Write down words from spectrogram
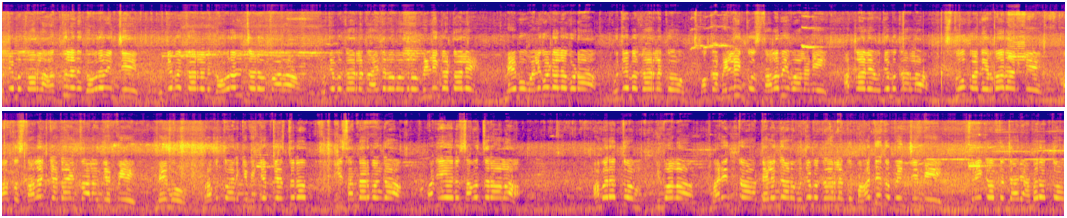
ఉద్యమకారుల హక్కులను గౌరవించి ఉద్యమకారులను గౌరవించడం ద్వారా ఉద్యమకారులకు హైదరాబాద్లో బిల్డింగ్ కట్టాలి. మేము వలిగొండలో కూడా ఉద్యమకారులకు ఒక బిల్డింగ్కు స్థలం ఇవ్వాలని అట్లానే ఉద్యమకారుల స్తూప నిర్మాణానికి మాకు స్థలం కేటాయించాలని చెప్పి మేము ప్రభుత్వానికి విజ్ఞప్తి చేస్తున్నాం. ఈ సందర్భంగా పదిహేను సంవత్సరాల అమరత్వం ఇవాళ మరింత తెలంగాణ ఉద్యమకారులకు బాధ్యత పెంచింది. శ్రీకాంతాచారి అమరత్వం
